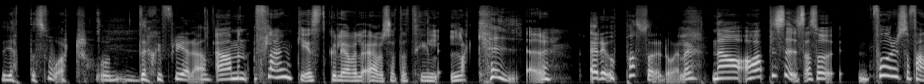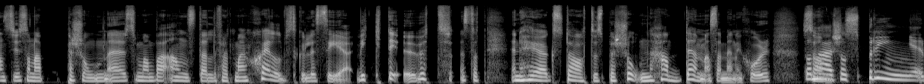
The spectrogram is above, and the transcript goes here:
jättesvårt att dechiffrera. Ja, men flunkies skulle jag väl översätta till lakejer. Är det uppassare då eller? Nå, ja, precis. Alltså, förr så fanns det ju såna personer som man bara anställde för att man själv skulle se viktig ut. Så att en hög statusperson hade en massa människor. De som, här som springer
